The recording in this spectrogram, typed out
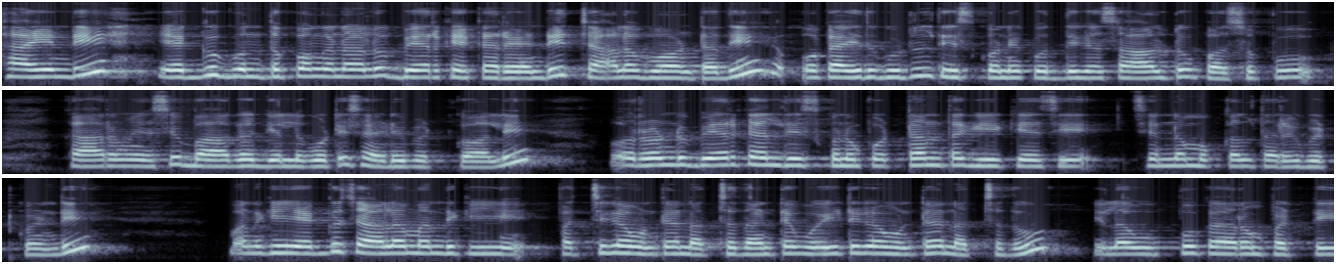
హాయ్ అండి. ఎగ్ గుంత పొంగనాలు బీరకాయ కర్రీ అండి. చాలా బాగుంటుంది. ఒక ఐదు గుడ్లు తీసుకొని కొద్దిగా సాల్ట్ పసుపు కారం వేసి బాగా గిల్లగొట్టి సైడ్ పెట్టుకోవాలి. రెండు బీరకాయలు తీసుకొని పొట్టంతా గీకేసి చిన్న ముక్కలు తరిగి పెట్టుకోండి. మనకి ఎగ్ చాలామందికి పచ్చిగా ఉంటే నచ్చదు. అంటే వైట్గా ఉంటే నచ్చదు. ఇలా ఉప్పు కారం పట్టి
